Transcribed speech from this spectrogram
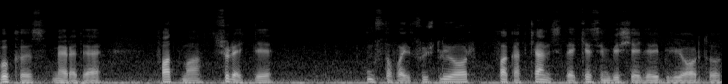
bu kız nerede? Fatma sürekli Mustafa'yı suçluyor fakat kendisi de kesin bir şeyleri biliyordu.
